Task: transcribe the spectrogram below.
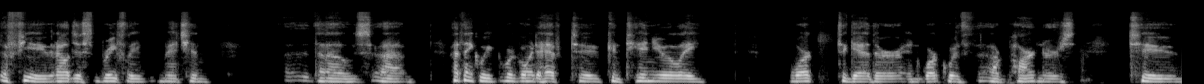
a few, and I'll just briefly mention uh, those. Um, I think we, we're going to have to continually work together and work with our partners to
